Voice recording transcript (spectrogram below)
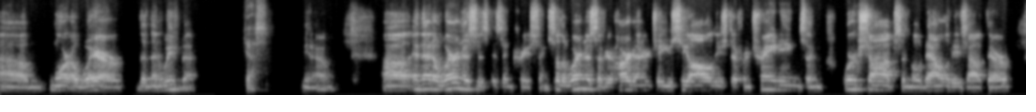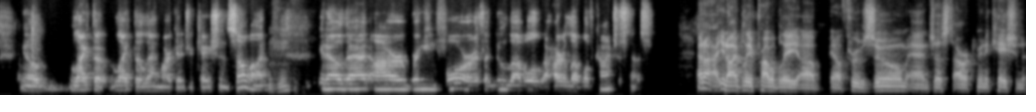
um, more aware than, than we've been. Yes. You know, uh, and that awareness is, is increasing. So the awareness of your heart energy, you see all these different trainings and workshops and modalities out there, you know, like the like the landmark education and so on, mm-hmm. you know, that are bringing forth a new level, a higher level of consciousness. And I, you know, I believe probably uh, you know through Zoom and just our communication,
